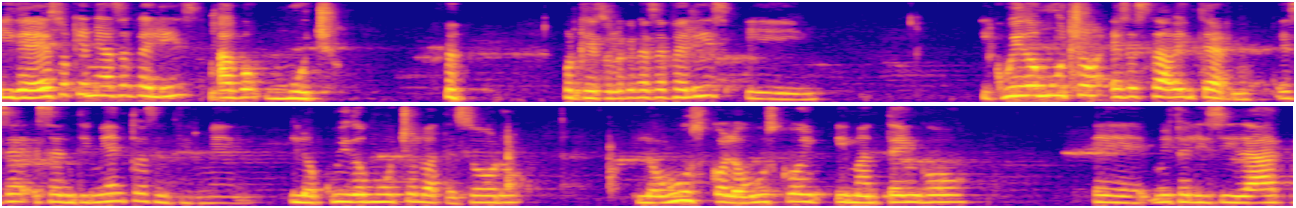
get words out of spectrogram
Y de eso que me hace feliz, hago mucho. Porque eso es lo que me hace feliz y, y cuido mucho ese estado interno, ese sentimiento de sentirme, y lo cuido mucho, lo atesoro, lo busco, lo busco y, mantengo eh, mi felicidad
